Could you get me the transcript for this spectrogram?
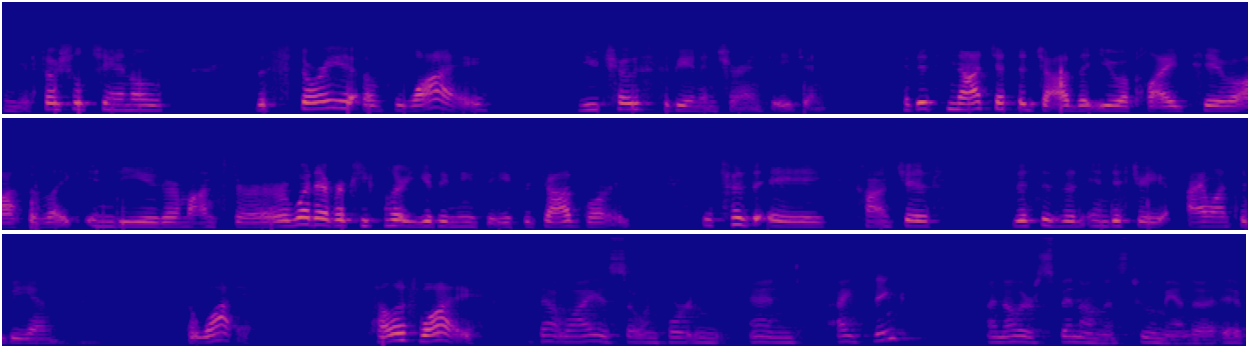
in your social channels. The story of why you chose to be an insurance agent. Because it's not just a job that you applied to off of like Indeed or Monster or whatever people are using these days for job boards. This was a conscious, this is an industry I want to be in. But why? Tell us why. That why is so important. And I think another spin on this too, Amanda, if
